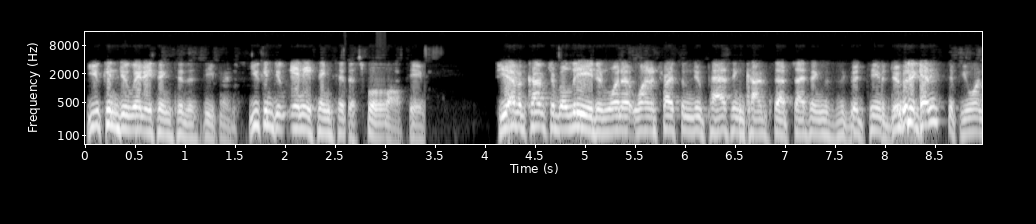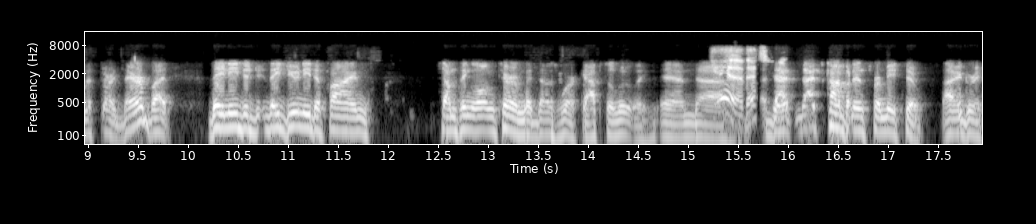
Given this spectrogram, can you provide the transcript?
you can do anything to this defense. You can do anything to this football team if you have a comfortable lead and want to want to try some new passing concepts, I think this is a good team to do it against. If you want to start there, but they need to they do need to find something long term that does work. Absolutely, and uh, yeah, that's that, that's confidence for me too. I agree.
